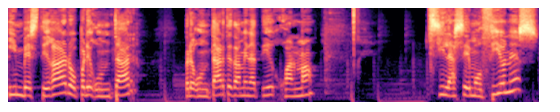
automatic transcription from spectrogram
investigar o preguntar, preguntarte también a ti, Juanma, si las emociones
